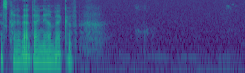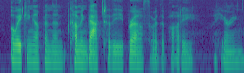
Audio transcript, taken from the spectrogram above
It's kind of that dynamic of waking up and then coming back to the breath or the body, the hearing.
